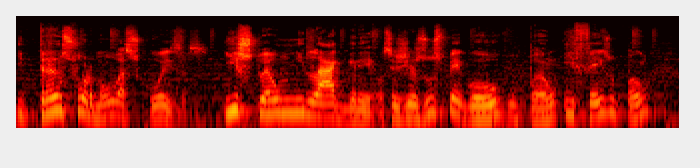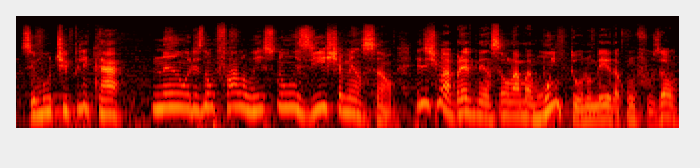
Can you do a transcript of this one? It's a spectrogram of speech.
e transformou as coisas. Isto é um milagre. Ou seja, Jesus pegou o pão e fez o pão se multiplicar. Não, eles não falam isso, não existe a menção. Existe uma breve menção lá, mas muito no meio da confusão.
